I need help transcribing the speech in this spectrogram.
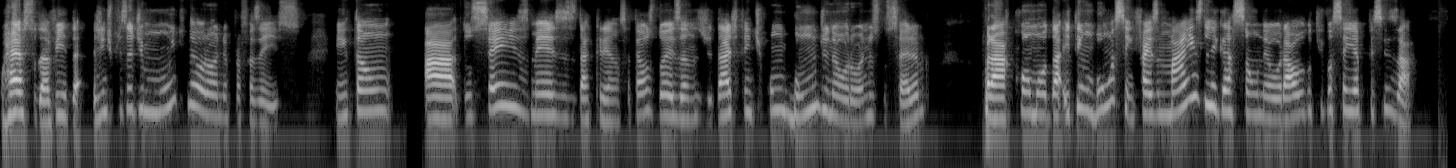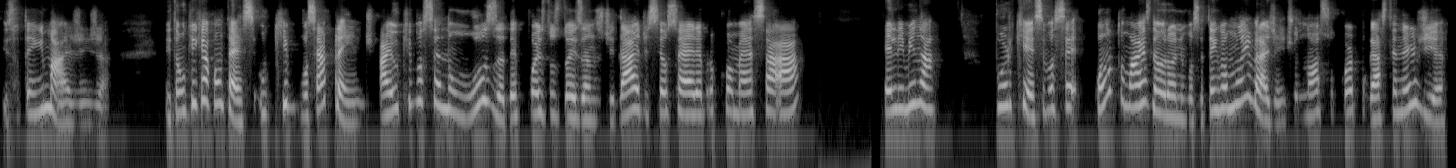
o resto da vida, a gente precisa de muito neurônio para fazer isso. Então, a, dos seis meses da criança até os dois anos de idade, tem tipo um boom de neurônios no cérebro para acomodar. E tem um boom assim, faz mais ligação neural do que você ia precisar. Isso tem imagem já. Então, o que, que acontece? O que você aprende. Aí, o que você não usa depois dos dois anos de idade, seu cérebro começa a eliminar. Porque se você, quanto mais neurônio você tem, vamos lembrar, gente, o nosso corpo gasta energia.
